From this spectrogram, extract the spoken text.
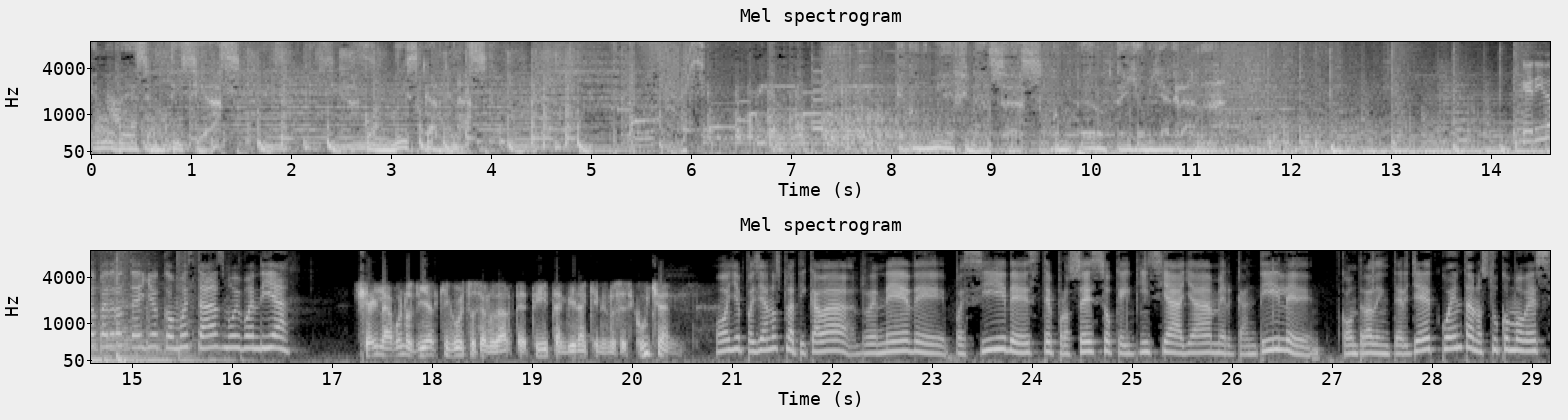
MBS Noticias con Luis Cárdenas. Economía y finanzas con Pedro Tello Villagrán. Querido Pedro Tello, ¿cómo estás? Muy buen día. Sheila, buenos días, qué gusto saludarte a ti y también a quienes nos escuchan. Oye, pues ya nos platicaba René de, pues sí, de este proceso que inicia ya mercantil eh, contra de Interjet. Cuéntanos tú cómo ves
